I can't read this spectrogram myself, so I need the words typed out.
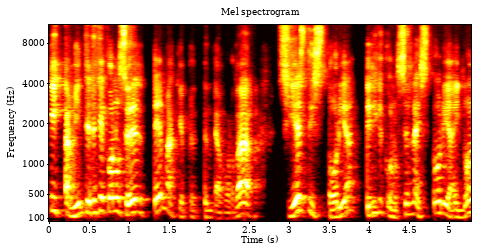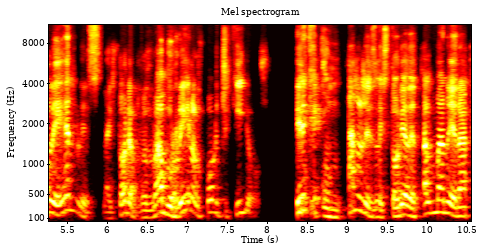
Y también tiene que conocer el tema que pretende abordar. Si es de historia, tiene que conocer la historia y no leerles la historia, les va a aburrir a los pobres chiquillos. Tiene que contarles la historia de tal manera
